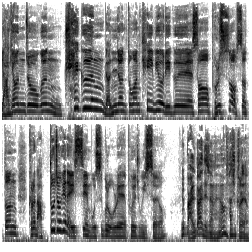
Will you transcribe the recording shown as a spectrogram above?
양현종은 최근 몇 년 동안 KBO 리그에서 볼 수 없었던 그런 압도적인 에이스의 모습을 올해 보여주고 있어요. 말도 안 되잖아요. 사실 그래요.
